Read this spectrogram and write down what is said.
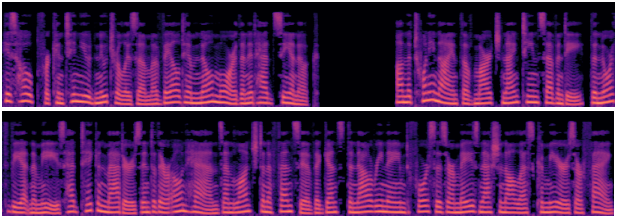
His hope for continued neutralism availed him no more than it had Sihanouk. On 29 March 1970, the North Vietnamese had taken matters into their own hands and launched an offensive against the now renamed Forces Armées Nationales Khmers or FANK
